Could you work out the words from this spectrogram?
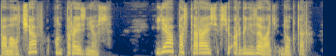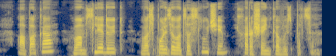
Помолчав, он произнес. «Я постараюсь все организовать, доктор. А пока вам следует воспользоваться случаем и хорошенько выспаться».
